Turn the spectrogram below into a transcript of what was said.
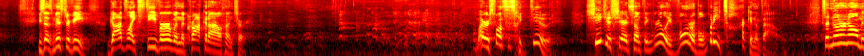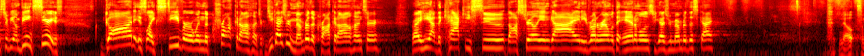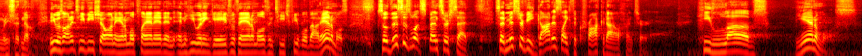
He says, Mr. V, God's like Steve Irwin, the crocodile hunter. My response is like, dude, she just shared something really vulnerable. What are you talking about? He said, no, no, no, Mr. V, I'm being serious. God is like Steve Irwin, the crocodile hunter. Do you guys remember the crocodile hunter? Right? He had the khaki suit, the Australian guy, and he'd run around with the animals. You guys remember this guy? no, somebody said no. He was on a TV show on Animal Planet, and, and he would engage with animals and teach people about animals. So this is what Spencer said. He said, Mr. V, God is like the crocodile hunter. He loves the animals.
